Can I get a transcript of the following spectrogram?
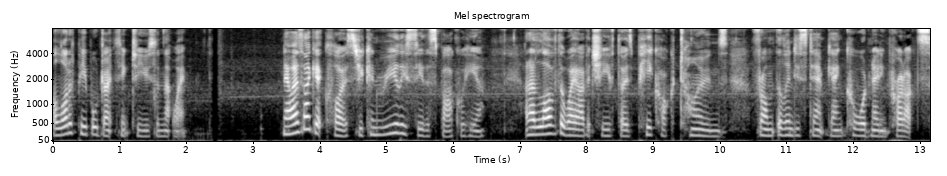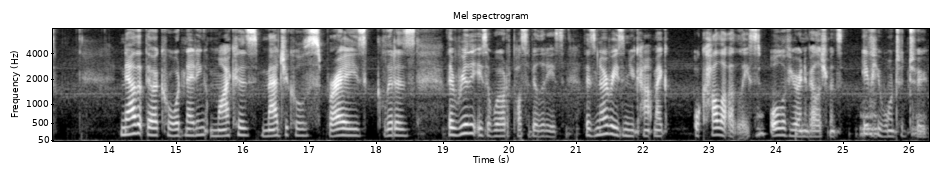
A lot of people don't think to use them that way. Now as I get close, you can really see the sparkle here. And I love the way I've achieved those peacock tones from the Lindy Stamp Gang coordinating products. Now that they're coordinating micas, magicals, sprays, glitters, There really is a world of possibilities. There's no reason you can't make, or colour at least, all of your own embellishments if you wanted to.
